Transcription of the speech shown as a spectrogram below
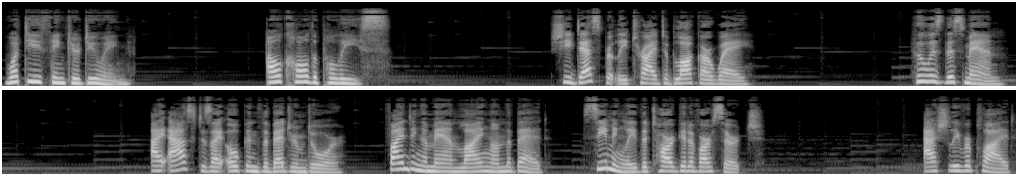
What do you think you're doing? I'll call the police. She desperately tried to block our way. Who is this man? I asked as I opened the bedroom door, finding a man lying on the bed, seemingly the target of our search. Ashley replied,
